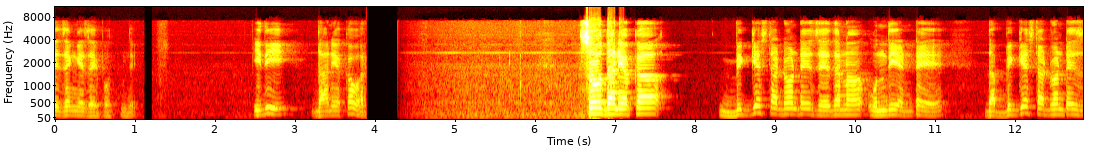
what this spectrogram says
డిజంగేజ్ అయిపోతుంది. ఇది దాని యొక్క వర్క్. సో దాని యొక్క బిగ్గెస్ట్ అడ్వాంటేజ్ ఏదైనా ఉంది అంటే the biggest advantage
